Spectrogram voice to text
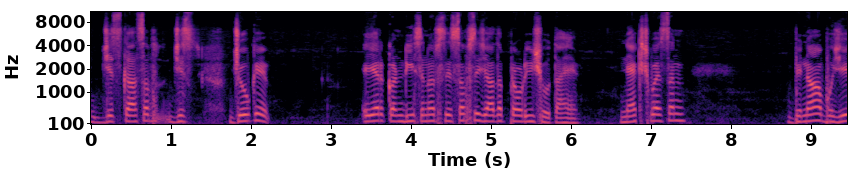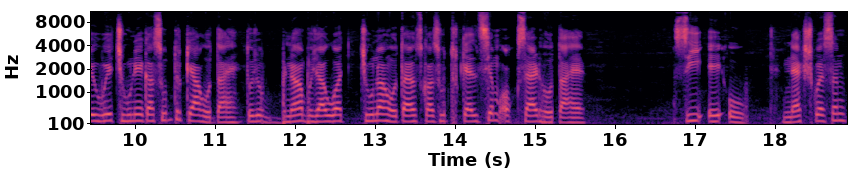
जिसका सब, जिस, जो कि एयर कंडीशनर से सबसे ज़्यादा प्रोड्यूस होता है। नेक्स्ट क्वेश्चन बिना भुजे हुए चूने का सूत्र क्या होता है? तो जो बिना भुजा हुआ चूना होता है, उसका सूत्र कैल्शियम ऑक्साइड होता है। C A O next question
